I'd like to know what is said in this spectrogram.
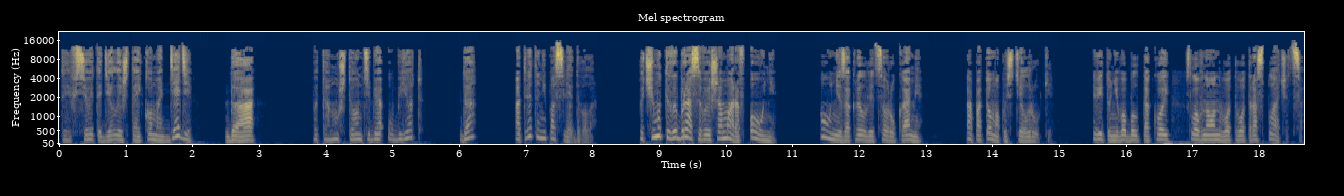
«Ты все это делаешь тайком от дяди?» «Да». «Потому что он тебя убьет?» «Да?» Ответа не последовало. «Почему ты выбрасываешь омаров, Оуни?» Оуни закрыл лицо руками, а потом опустил руки. Вид у него был такой, словно он вот-вот расплачется.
